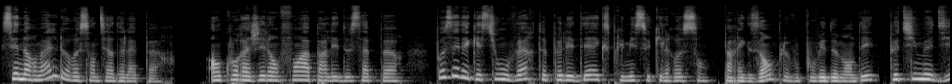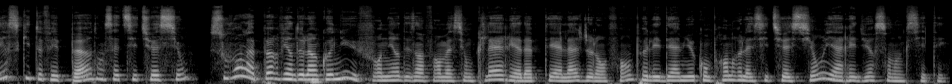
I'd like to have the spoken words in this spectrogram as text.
C'est normal de ressentir de la peur. Encourager l'enfant à parler de sa peur. Poser des questions ouvertes peut l'aider à exprimer ce qu'il ressent. Par exemple, vous pouvez demander ⁇ Peux-tu me dire ce qui te fait peur dans cette situation ?⁇ Souvent, la peur vient de l'inconnu. Fournir des informations claires et adaptées à l'âge de l'enfant peut l'aider à mieux comprendre la situation et à réduire son anxiété.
